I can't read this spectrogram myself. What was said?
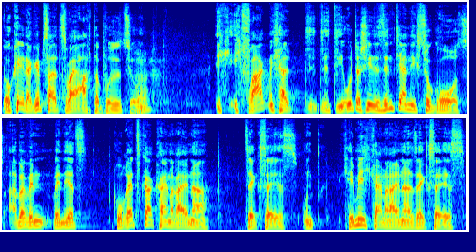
okay, da gibt's halt zwei Achterpositionen. Ich, ich frage mich halt, die, die Unterschiede sind ja nicht so groß. Aber wenn, wenn jetzt Goretzka kein reiner Sechser ist und Kimmich kein reiner Sechser ist,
